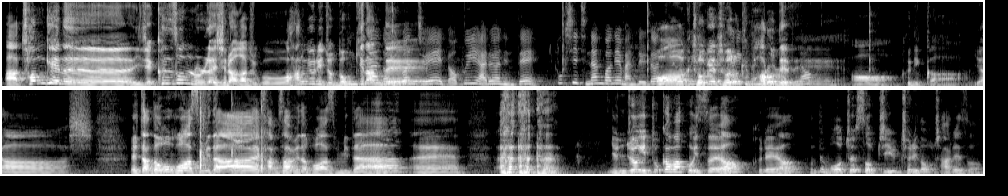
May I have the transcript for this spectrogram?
아 청개는 이제 큰손 룰렛이라 가지고 확률이 좀 높긴 너 이번 한데. 주에 너 VR 하는데 혹시 지난번에 만들던 어그 저게 VR 저렇게 바로? 되네. 어 그니까 야 씨. 일단 너무 고맙습니다. 아, 감사합니다. 고맙습니다. 예. 윤종이 뚜까 맞고 있어요? 그래요? 근데 뭐 어쩔 수 없지 윤철이 너무 잘해서.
